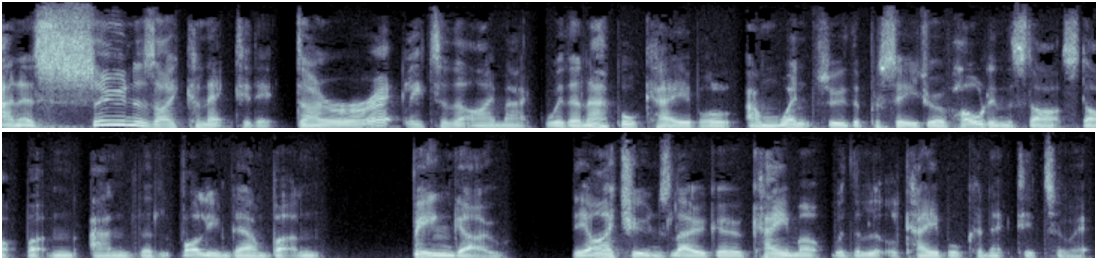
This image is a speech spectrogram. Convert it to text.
And as soon as I connected it directly to the iMac with an Apple cable and went through the procedure of holding the start stop button and the volume down button, bingo, the iTunes logo came up with the little cable connected to it.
